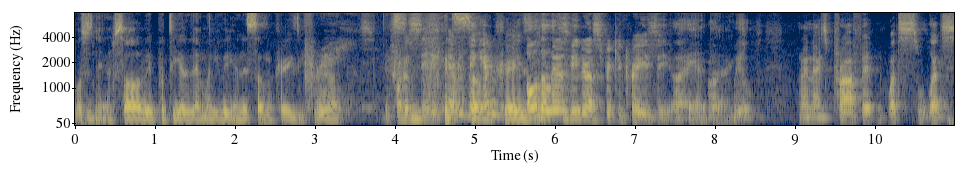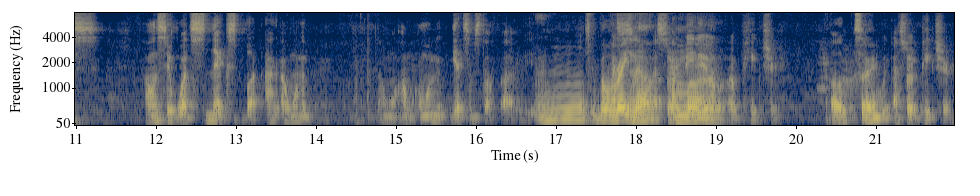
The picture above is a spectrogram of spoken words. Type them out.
what's his name? Saul, they put together that money video and it's something crazy for real. For the city. Everything, everything. crazy. All the latest videos are freaking crazy. Like, Yeah, dog. real- right now it's Prophet. What's what's I won't say what's next, but I, I want to I want, I want to get some stuff out of you. Mm, but I right saw- now, I saw a I'm, video, uh, a picture. oh, sorry? I saw a picture.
